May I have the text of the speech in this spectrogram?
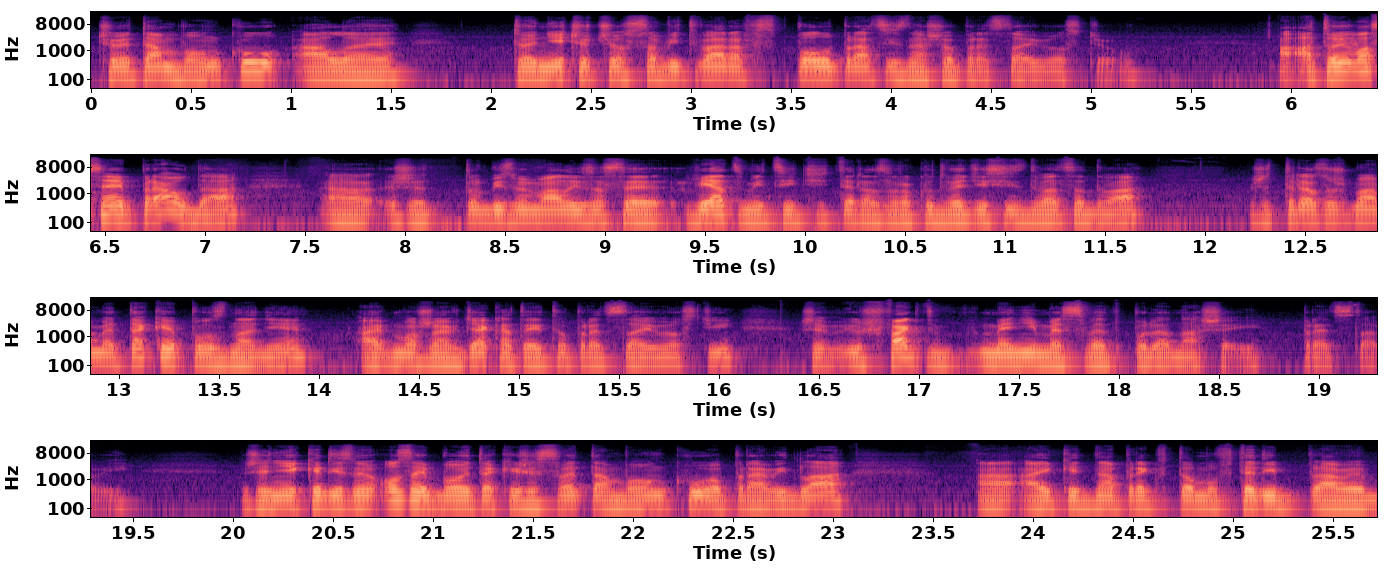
čo je tam vonku, ale to je niečo, čo sa vytvára v spolupráci s našou predstavivosťou. A, a to je vlastne aj pravda, a, že to by sme mali zase viac my cítiť teraz v roku 2022, že teraz už máme také poznanie, aj možno aj vďaka tejto predstavivosti, že už fakt meníme svet podľa našej predstavy. Že niekedy sme ozaj boli takí, že svet tam vonku o pravidlá a aj keď napriek tomu vtedy práve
